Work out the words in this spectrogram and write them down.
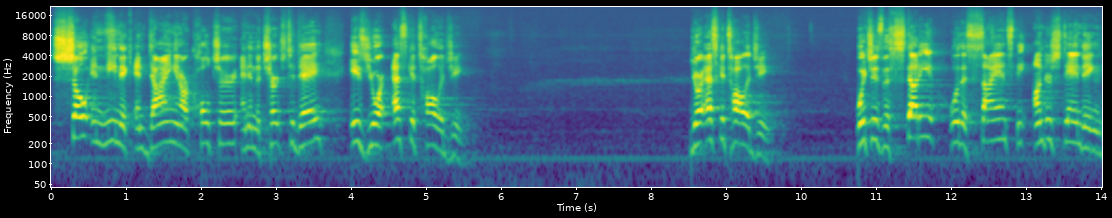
so anemic and dying in our culture and in the church today, is your eschatology. Your eschatology, which is the study or the science, the understanding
